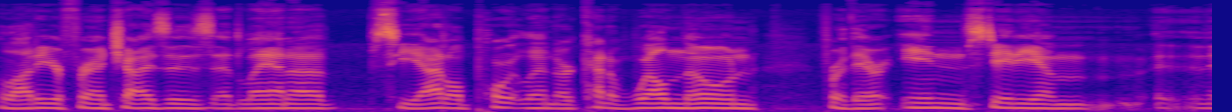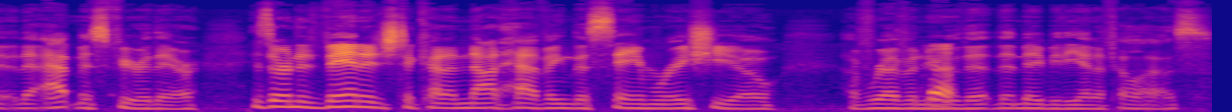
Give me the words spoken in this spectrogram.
A lot of your franchises, Atlanta, Seattle, Portland, are kind of well known for their in stadium, the atmosphere there. Is there an advantage to kind of not having the same ratio of revenue yeah. that, that maybe the NFL has?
